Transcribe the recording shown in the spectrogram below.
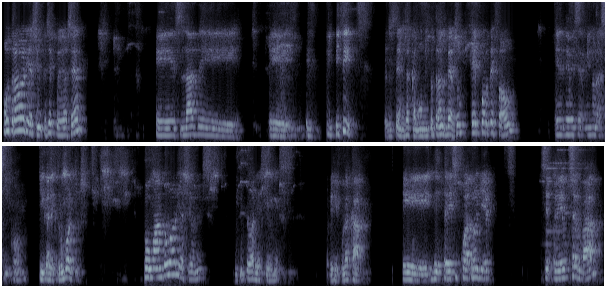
Otra variación que se puede hacer es la de eh, el. Entonces tenemos acá el momento transverso que por default eh, debe ser menor a 5 gigaelectronvoltios. Tomando variaciones, variaciones, por ejemplo acá, eh, de 3 y 4 Y, se puede observar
